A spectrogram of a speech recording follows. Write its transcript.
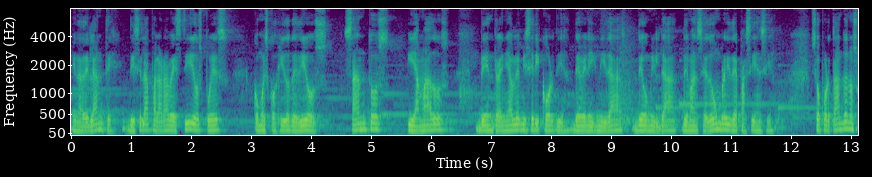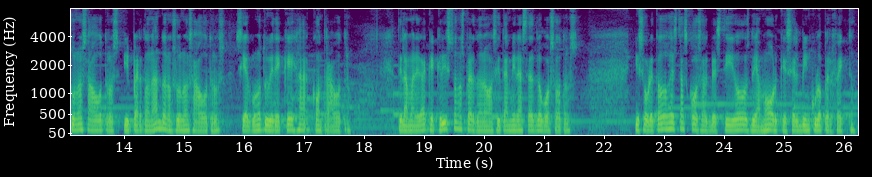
En adelante dice la palabra vestidos pues como escogidos de Dios, santos y amados de entrañable misericordia, de benignidad, de humildad, de mansedumbre y de paciencia soportándonos unos a otros y perdonándonos unos a otros si alguno tuviere queja contra otro. De la manera que Cristo nos perdonó, así también hacedlo vosotros. Y sobre todas estas cosas, vestidos de amor, que es el vínculo perfecto,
